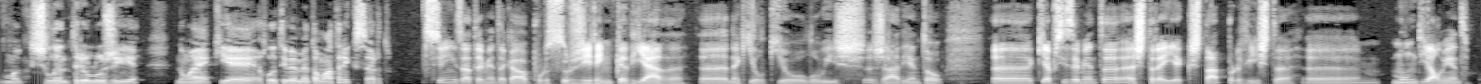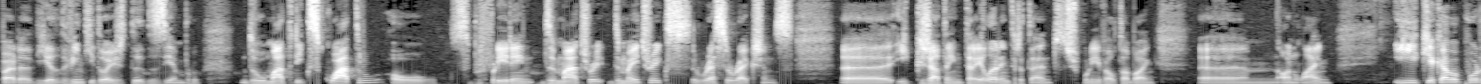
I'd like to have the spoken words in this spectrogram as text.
uma excelente trilogia, não é? Que é relativamente ao Matrix, certo? Sim, exatamente. Acaba por surgir encadeada uh, naquilo que o Luís já adiantou uh, que é precisamente a estreia que está prevista uh, mundialmente para dia de 22 de dezembro do Matrix 4, ou se preferirem, The, Matri The Matrix Resurrections. Uh, e que já tem trailer, entretanto, disponível também online, e que acaba por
